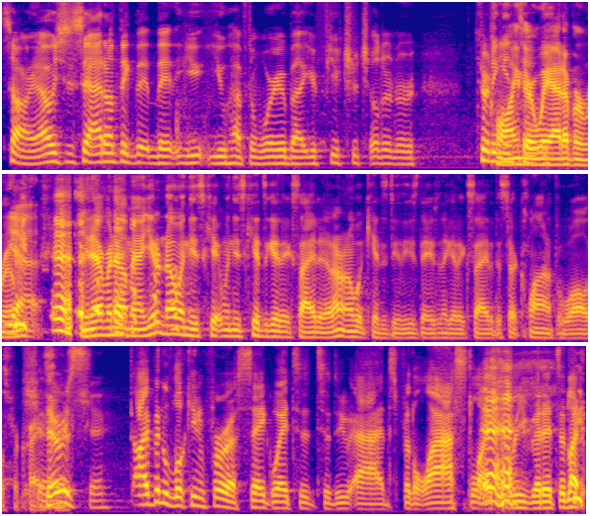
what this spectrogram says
Sorry, I was just saying I don't think that, that you you have to worry about your future children or turning Clawing into their way out of a room. Yeah, You never know, man. You don't know when these kid when these kids get excited. I don't know what kids do these days when they get excited. They start clawing at the walls for Christ's There sake. was- sure. I've been looking for a segue to, to do ads for the last like three minutes, and like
